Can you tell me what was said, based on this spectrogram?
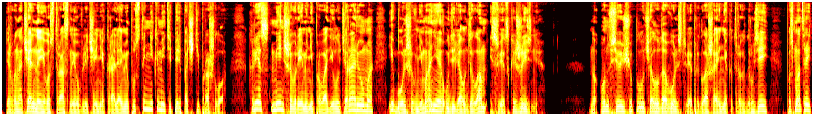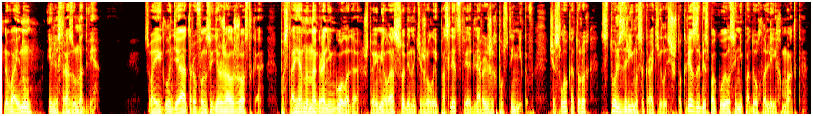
Первоначальное его страстное увлечение королями-пустынниками теперь почти прошло. Крес меньше времени проводил у террариума и больше внимания уделял делам и светской жизни. Но он все еще получал удовольствие, приглашая некоторых друзей посмотреть на войну или сразу на две. Своих гладиаторов он содержал жестко, постоянно на грани голода, что имело особенно тяжелые последствия для рыжих пустынников, число которых столь зримо сократилось, что Крест забеспокоился, не подохла ли их матка.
